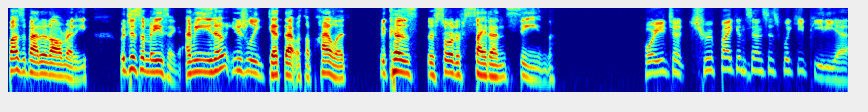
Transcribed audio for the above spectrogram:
buzz about it already, which is amazing. I mean, you don't usually get that with a pilot because they're sort of sight unseen. According to Truth by Consensus Wikipedia,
